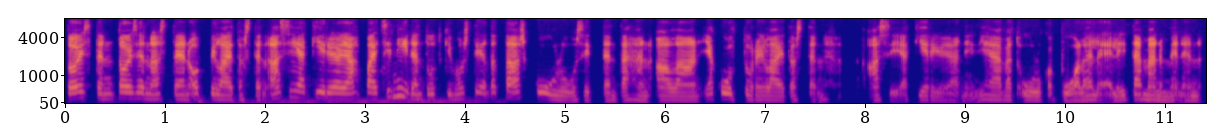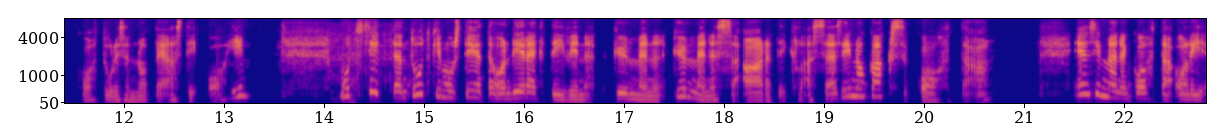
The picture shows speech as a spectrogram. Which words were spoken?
toisten, toisen asteen oppilaitosten asiakirjoja, paitsi niiden tutkimustieto taas kuuluu sitten tähän alaan, ja kulttuurilaitosten asiakirjoja niin jäävät ulkopuolelle, eli tämän menen kohtuullisen nopeasti ohi. Mutta sitten tutkimustieto on direktiivin kymmen, kymmenessä artiklassa ja siinä on kaksi kohtaa. Ensimmäinen kohta oli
